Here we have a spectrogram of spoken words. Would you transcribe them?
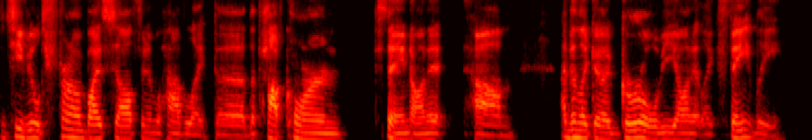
the TV will turn on by itself and it will have like the the popcorn thing on it, um, and then like a girl will be on it like faintly.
